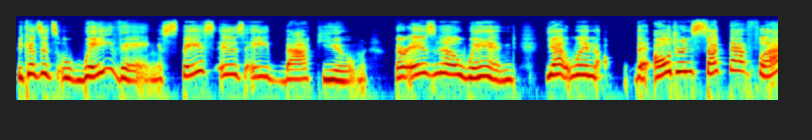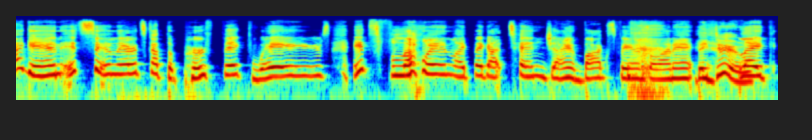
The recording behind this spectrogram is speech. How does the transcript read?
because it's waving. Space is a vacuum. There is no wind. Yet when the Aldrin stuck that flag in, it's sitting there. It's got the perfect waves. It's flowing like they got ten giant box fans on it. They do. like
